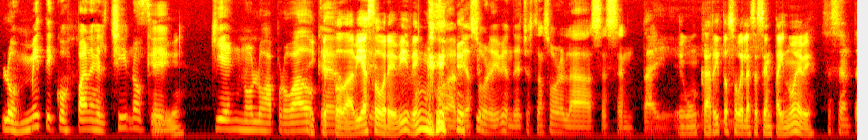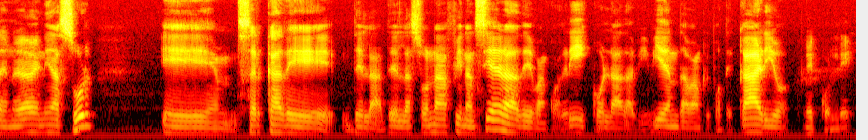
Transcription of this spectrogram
Los, míticos panes el chino que. ¿Quién no los ha probado? Y que, todavía sobreviven. Todavía sobreviven. De hecho, están sobre la 60. En un carrito sobre la 69. 69 Avenida Sur. Eh, cerca de, de, la, de la zona financiera de Banco Agrícola, la vivienda, Banco Hipotecario. El colegio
